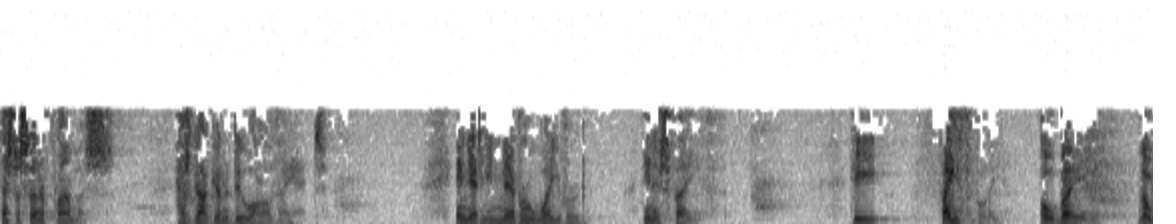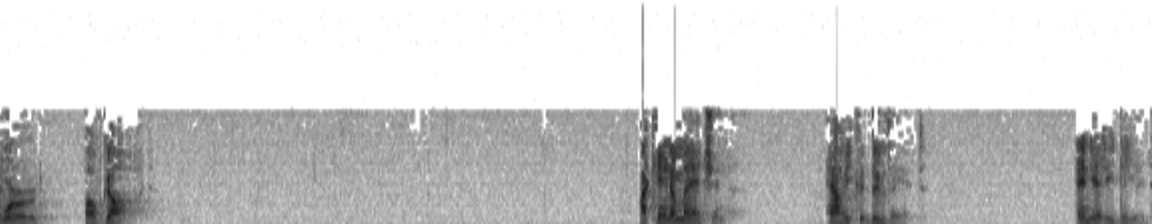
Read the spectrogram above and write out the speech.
that's the son of promise. How's God going to do all of that? And yet he never wavered in his faith. He faithfully obeyed the Word of God. I can't imagine how he could do that. And yet he did.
